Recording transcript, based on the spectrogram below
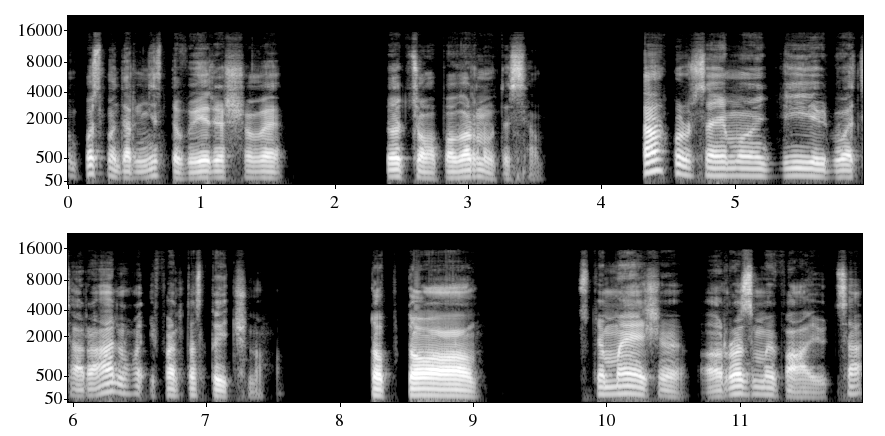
ну, постмодерністи вирішили до цього повернутися. Також взаємодія відбувається реального і фантастичного. Тобто межі розмиваються.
